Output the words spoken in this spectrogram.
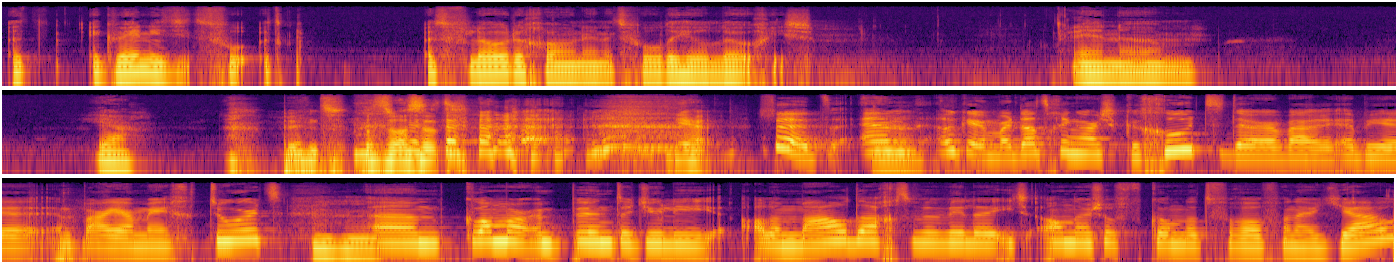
het, ik weet niet, het, voel, het, het flowde gewoon en het voelde heel logisch. En um, ja, punt. Dat was het. ja. Vet. En Ja. oké, maar dat ging hartstikke goed. Daar waren, heb je een paar jaar mee getoerd. Ehm, kwam er een punt dat jullie allemaal dachten we willen iets anders of kwam dat vooral vanuit jou?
